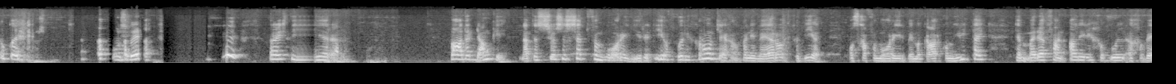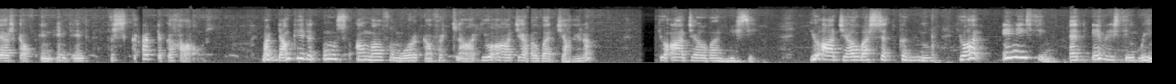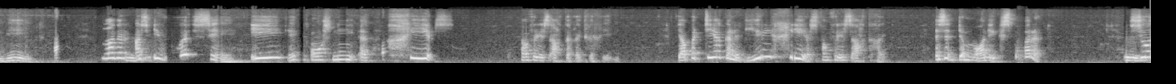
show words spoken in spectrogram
Okay. Ons hoor Prys die Here. Vader, dankie dat ons soos 'n sit vanmôre hier het. U voor die grondlegging van die wêreld geweet. Ons gaan vanmôre hier bymekaar kom hierdie tyd te midde van al hierdie gewoel en gewerskap en en en verskriklike chaos. Maar dankie dat ons almal vanmôre kan verklaar, you are Jehovah Jireh. You are Jehovah Nissi. You are Jehovah Sitkanu. You are anything and everything we need. Vader, as u woord sê, u het ons nie 'n gees van vreesagtigheid gegee nie. Dit beteken dat hierdie gees van vreesagtigheid is 'n demonic spirit. So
